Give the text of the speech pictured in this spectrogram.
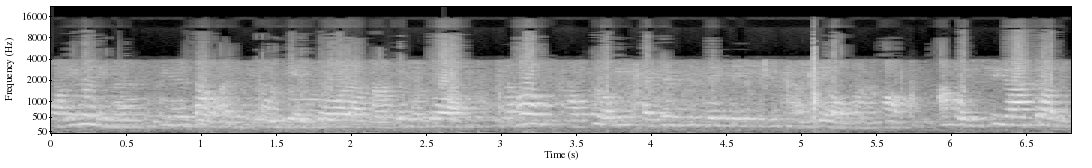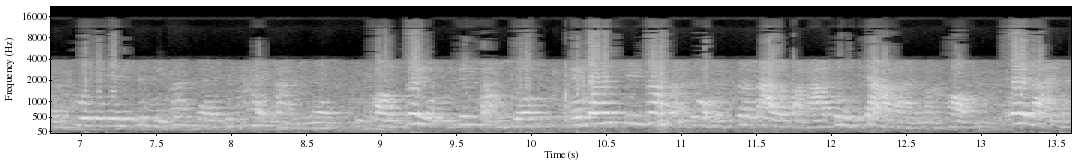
哦，因为你们今天上晚就五点多了嘛，对不对？然后好不容易才认识这些新朋友嘛，哈，啊回去要叫你们做这件事情，那实在是太难了。哦，所以我们就想说，没关系，那反正我们浙大的把它录下来嘛，哈，未来呢，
